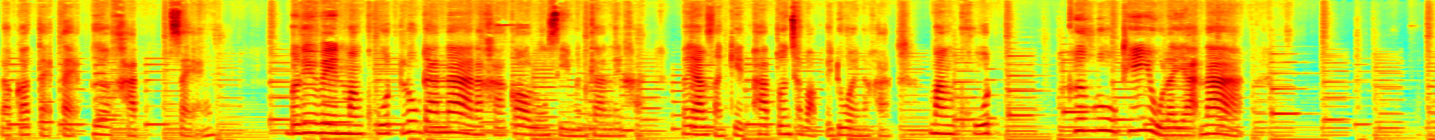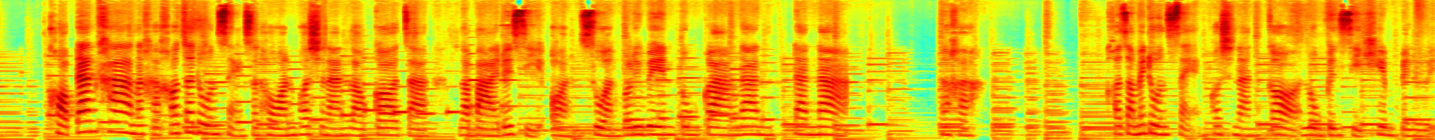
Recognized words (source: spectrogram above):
แล้วก็แตะๆเพื่อคัดแสง บริเวณมังคุดลูกด้านหน้านะคะ ก็ลงสีเหมือนกันเลยค่ะ พยายามสังเกตภาพต้นฉบับไปด้วยนะคะ มังคุดครึ่งลูกที่อยู่ระยะหน้า ขอบด้านข้างนะคะ เขาจะโดนแสงสะท้อน เพราะฉะนั้นเราก็จะระบายด้วยสีอ่อน ส่วนบริเวณตรงกลางด้านด้านหน้านะคะ เขาจะไม่โดนแสง เพราะฉะนั้นก็ลงเป็นสีเข้มไปเลย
